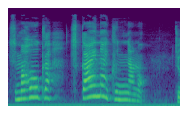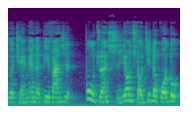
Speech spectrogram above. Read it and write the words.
スマホが使えない国なの。这个前面的地方是不准使用手机的国度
